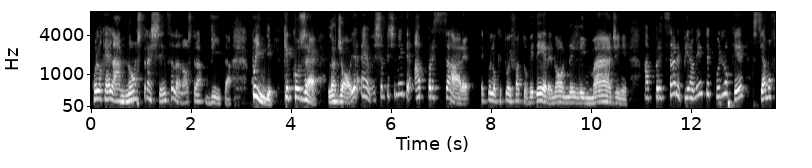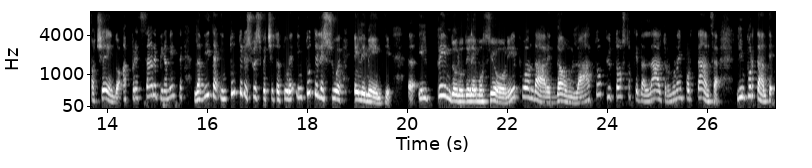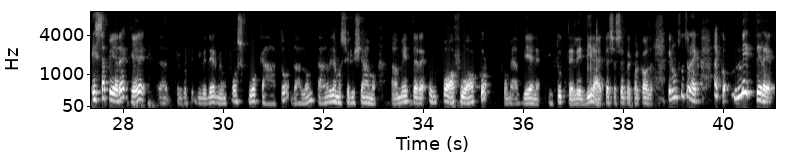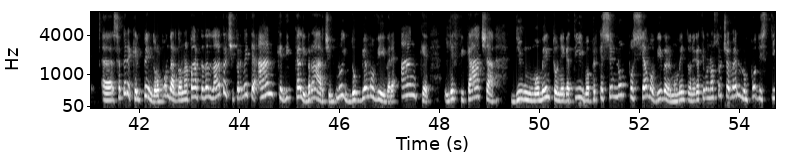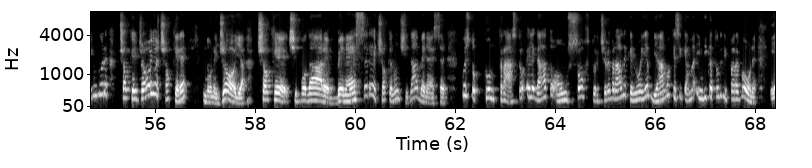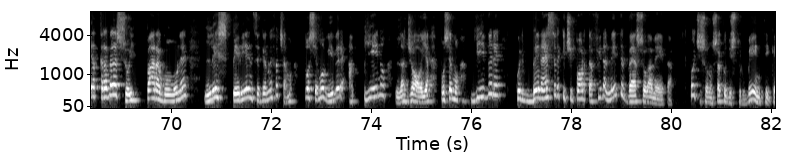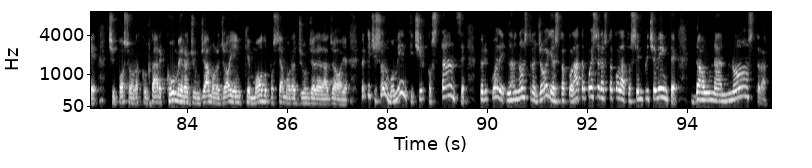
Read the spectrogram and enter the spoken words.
quello che è la nostra essenza, la nostra vita. Quindi, che cos'è la gioia? È semplicemente apprezzare è quello che tu hai fatto vedere no? nelle immagini, apprezzare pienamente quello che stiamo facendo, apprezzare pienamente la vita in tutte le sue sfaccettature, in tutti i suoi elementi. Eh, il pendolo delle emozioni può andare da un lato piuttosto che dall'altro, non ha importanza. L'importante è sapere che, eh, credo che di vedermi un po' sfuocato da lontano, vediamo se riusciamo a mettere un po' a fuoco, come avviene in tutte le dirette, c'è sempre qualcosa che non funziona. Ecco, ecco mettere eh, sapere che il pendolo può andare da una parte o dall'altra ci permette anche di calibrarci. Noi dobbiamo vivere anche l'efficacia di un momento negativo, perché se non possiamo vivere il momento negativo, il nostro cervello non può distinguere ciò che è gioia, ciò che non è gioia, ciò che ci può dare benessere e ciò che non ci dà benessere. Questo contrasto è legato a un software cerebrale che noi abbiamo che si chiama indicatore di paragone e attraverso il paragone le esperienze che noi facciamo possiamo vivere appieno la gioia, possiamo vivere quel benessere che ci porta finalmente verso la meta. Poi ci sono un sacco di strumenti che ci possono raccontare come raggiungiamo la gioia, in che modo possiamo raggiungere la gioia, perché ci sono momenti, circostanze per i quali la nostra gioia è ostacolata, può essere ostacolata semplicemente da una nostra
